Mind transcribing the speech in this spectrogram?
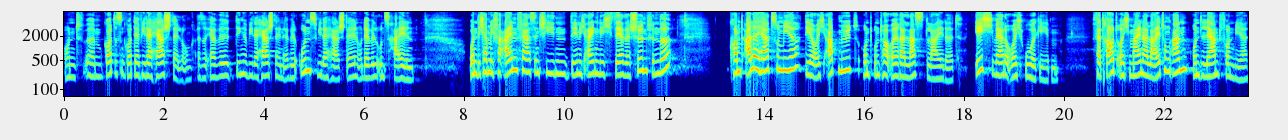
Und ähm, Gott ist ein Gott der Wiederherstellung. Also er will Dinge wiederherstellen, er will uns wiederherstellen und er will uns heilen. Und ich habe mich für einen Vers entschieden, den ich eigentlich sehr, sehr schön finde. Kommt alle her zu mir, die ihr euch abmüht und unter eurer Last leidet. Ich werde euch Ruhe geben. Vertraut euch meiner Leitung an und lernt von mir,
